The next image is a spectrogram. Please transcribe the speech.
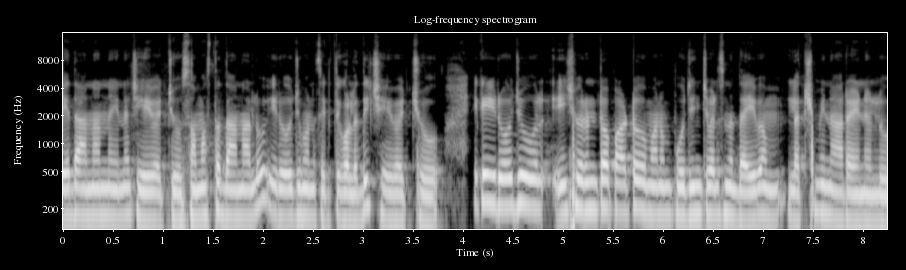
ఏ దానాన్నైనా చేయవచ్చు. సమస్త దానాలు ఈరోజు మన శక్తి కొలది చేయవచ్చు. ఇక ఈరోజు ఈశ్వరునితో పాటు మనం పూజించవలసిన దైవం లక్ష్మీనారాయణులు.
